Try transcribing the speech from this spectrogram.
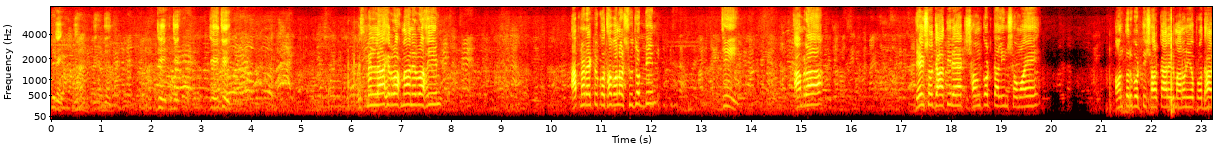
জি জি জি জি জি জি বিসমিল্লাহির রহমানির রহিম আপনারা একটু কথা বলার সুযোগ দিন। জি, আমরা দেশ ও জাতির এক সংকটকালীন সময়ে অন্তর্বর্তী সরকারের মাননীয় প্রধান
